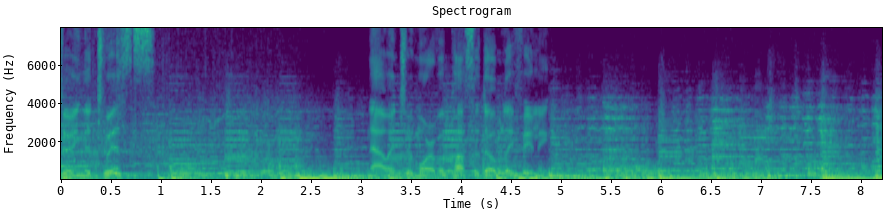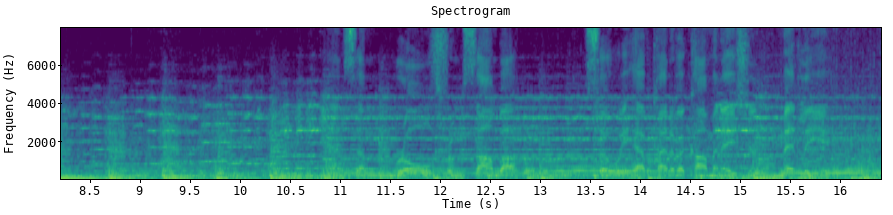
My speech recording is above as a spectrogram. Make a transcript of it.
Doing the twists. Now into more of a paso doble feeling. And some rolls from samba. So we have kind of a combination medley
